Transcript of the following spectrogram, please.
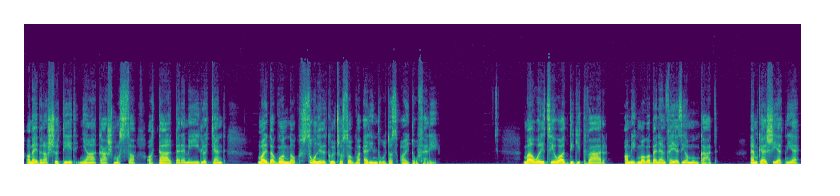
amelyben a sötét, nyálkás mossza a tál pereméig löttyent, majd a gondnok szó nélkül csoszogva elindult az ajtó felé. Mauricio addig itt vár, amíg maga be nem fejezi a munkát. Nem kell sietnie,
